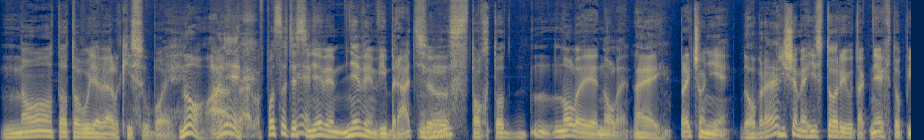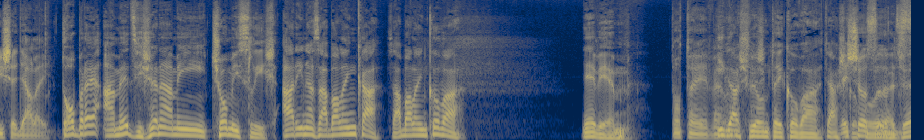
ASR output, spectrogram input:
No, toto bude veľký súboj. No, a nech. v podstate si neviem, neviem vybrať uh-huh. z tohto. Nole je nole. Hej. Prečo nie? Dobre. Píšeme históriu, tak nech to píše ďalej. Dobre, a medzi ženami, čo myslíš? Arina Zabalenka? Zabalenková? Neviem. Toto je veľmi... Iga Švionteková, ťažko Vieš povedať, s- že?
